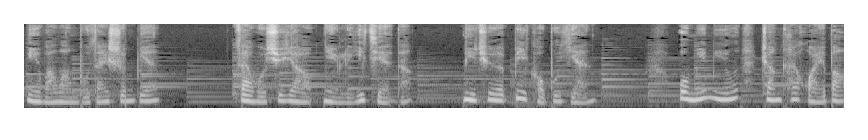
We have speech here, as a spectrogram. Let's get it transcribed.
你往往不在身边；在我需要你理解的，你却闭口不言。我明明张开怀抱，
